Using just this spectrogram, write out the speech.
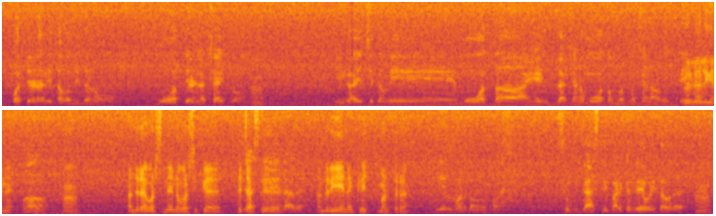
ಇಪ್ಪತ್ತೇಳಲ್ಲಿ ತಗೊಂಡಿದ್ದೆ ನಾವು. ಮೂವತ್ತೇಳು ಲಕ್ಷ ಹಾಂ ಈಗ ಹೆಚ್ಚು ಕಮ್ಮಿ ಮೂವತ್ತ ಎಂಟು ಲಕ್ಷನ ಮೂವತ್ತೊಂಬತ್ತು ಲಕ್ಷ ಆಗೈತೆ ಬೆಳ್ಳುಳ್ಳಿಗೆನೆ? ಹಾಂ. ಹಾಂ. ಅಂದರೆ ವರ್ಷದಿಂದ ವರ್ಷಕ್ಕೆ ಹೆಚ್ಚಾಗ್ತಿದೆ ಇದಾವೆ ಅಂದರೆ ಏನಕ್ಕೆ ಹೆಚ್ಚು ಮಾಡ್ತಾರೆ? ಏನ್ ಮಾಡ್ತಾವ್ರಪ್ಪ? ಸುಮ್ ಜಾಸ್ತಿ ಪಡ್ಕೊಂಡೇ ಹೋಯ್ತವ್ರೆ. ಹಾಂ.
